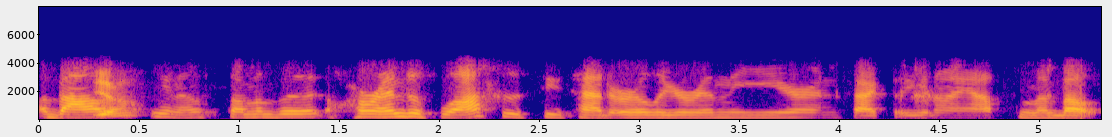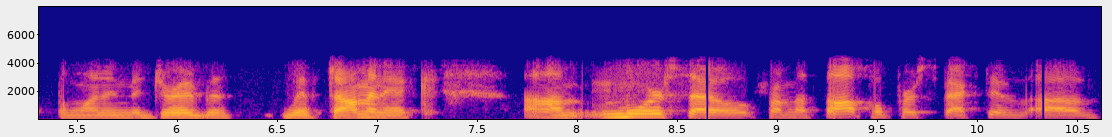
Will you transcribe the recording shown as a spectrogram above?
about yeah. you know some of the horrendous losses he's had earlier in the year. In fact, you know, I asked him about the one in Madrid with with Dominic, um, more so from a thoughtful perspective of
